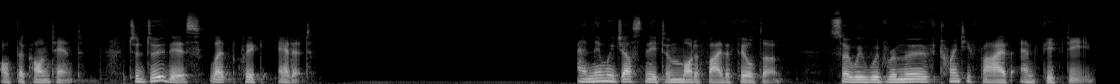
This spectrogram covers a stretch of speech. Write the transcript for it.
of the content. To do this, let's click Edit and then we just need to modify the filter. So we would remove 25 and 50.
